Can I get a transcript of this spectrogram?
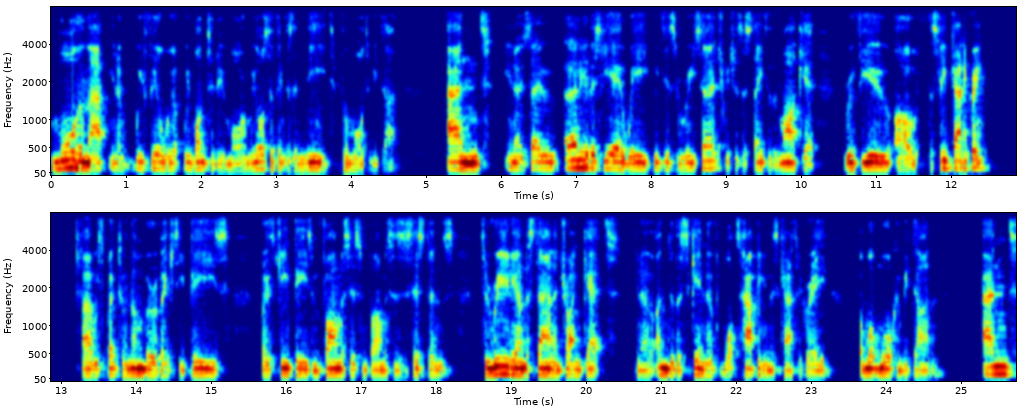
more than that, you know, we feel we, we want to do more, and we also think there's a need for more to be done. And you know, so earlier this year we we did some research, which is a state of the market review of the sleep category. Uh, we spoke to a number of HCPs, both GPs and pharmacists and pharmacist assistants to really understand and try and get you know under the skin of what's happening in this category and what more can be done. And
